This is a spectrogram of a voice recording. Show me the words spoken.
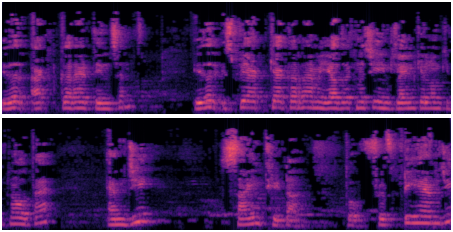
इधर एक्ट कर रहा है टेंशन इधर इस पे एक्ट क्या कर रहा है हमें याद रखना चाहिए इंक्लाइन के लॉन्ग कितना होता है? एम जी साइन थीटा तो फिफ्टी है m g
